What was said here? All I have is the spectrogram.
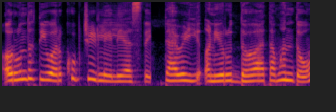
अरुंधतीवर खूप चिडलेली असते. त्यावेळी अनिरुद्ध आता म्हणतो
